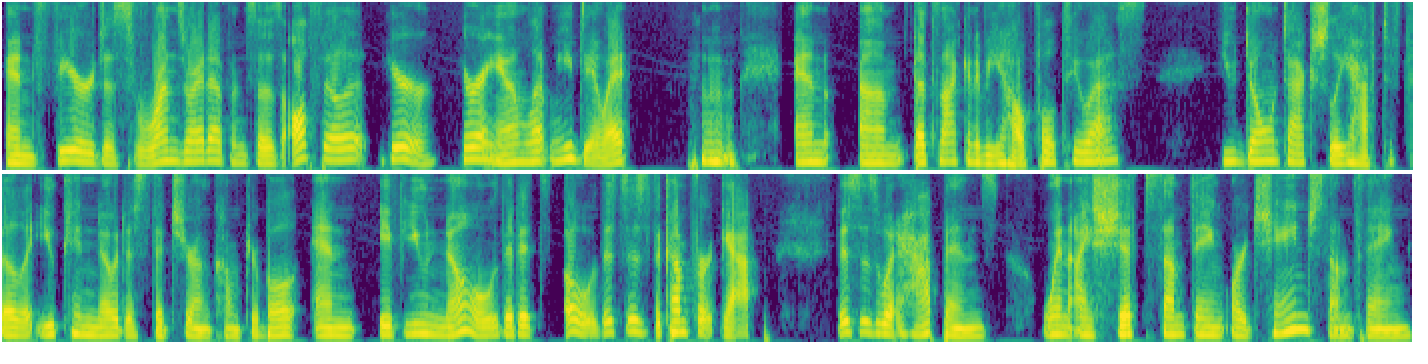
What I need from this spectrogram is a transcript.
and fear just runs right up and says i'll fill it here here I am, let me do it. and um, that's not going to be helpful to us. You don't actually have to fill it. You can notice that you're uncomfortable. And if you know that it's, oh, this is the comfort gap, this is what happens when I shift something or change something.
